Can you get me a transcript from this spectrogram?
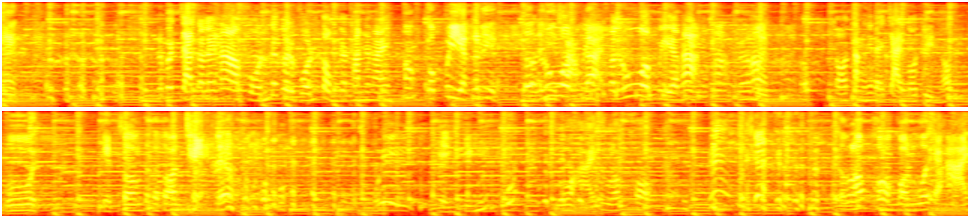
ไง แล้วไปจัดอะไรหน้าฝนถ้าเกิดฝนตกจะทำยังไงเอ้าก็เปียกกันดิก็รู้ว่าถามเปีได้ยกก็รู้ว่าเปียกอะแล้วทำไมเอาตังค์ที่ไหนจ่ายโต๊ะจีนเขาโอ้ยเก็บซองตั้งแต่ตอนแฉะแล้วอุ้ยเก่งจริงวัวหายต้องล็อกคอต้องล็อกคอก่อนวัวจะหาย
